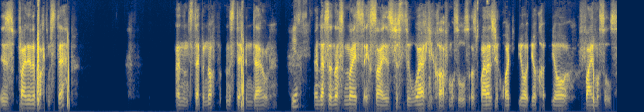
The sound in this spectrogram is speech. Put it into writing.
is finding the bottom step and then stepping up and stepping down. Yeah. And that's a that's a nice exercise just to work your calf muscles as well as your quad, your your your thigh muscles.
